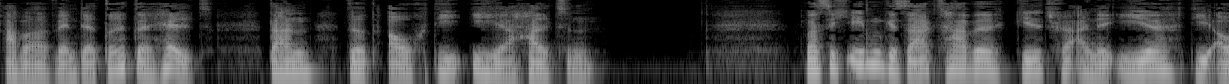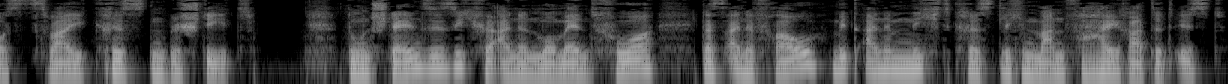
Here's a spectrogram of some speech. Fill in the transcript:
aber wenn der dritte hält, dann wird auch die Ehe halten. Was ich eben gesagt habe, gilt für eine Ehe, die aus zwei Christen besteht. Nun stellen Sie sich für einen Moment vor, dass eine Frau mit einem nichtchristlichen Mann verheiratet ist.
